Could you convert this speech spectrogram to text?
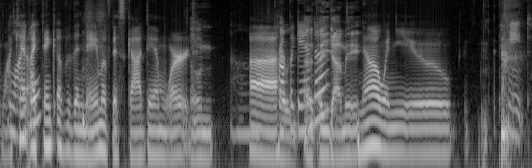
why can't i Libel? think of the name of this goddamn word Oh, uh Propaganda? uh, you got me. no when you Paint.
